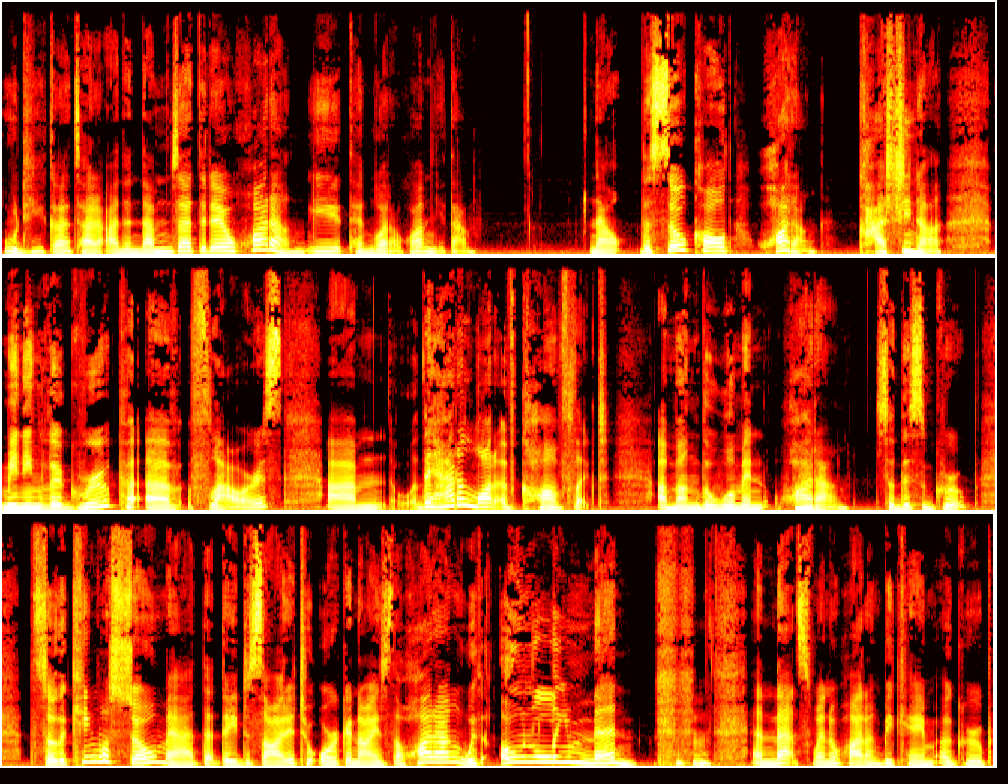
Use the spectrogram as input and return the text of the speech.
우리가 잘 아는 남자들의 화랑이 된 거라고 합니다. Now, the so-called 화랑 kashina, meaning the group of flowers, um, they had a lot of conflict among the women hwarang. So this group. So the king was so mad that they decided to organize the Hwarang with only men. and that's when Hwarang became a group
